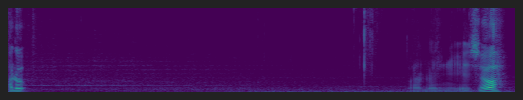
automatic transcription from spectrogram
Hallo. So.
